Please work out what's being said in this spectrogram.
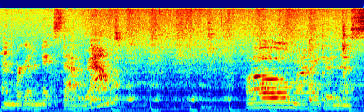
And we're gonna mix that around. Oh my goodness.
